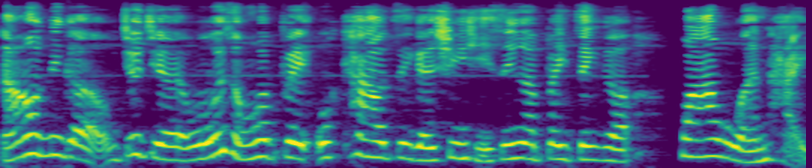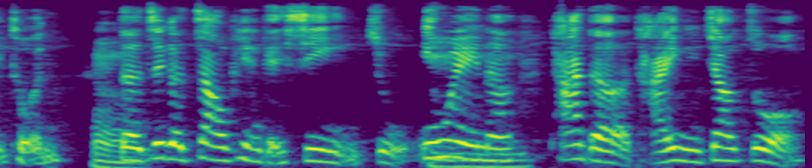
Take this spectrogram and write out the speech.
然后那个我就觉得，我为什么会被我看到这个讯息，是因为被这个花纹海豚嗯的这个照片给吸引住，因为呢嗯，它的台语叫做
